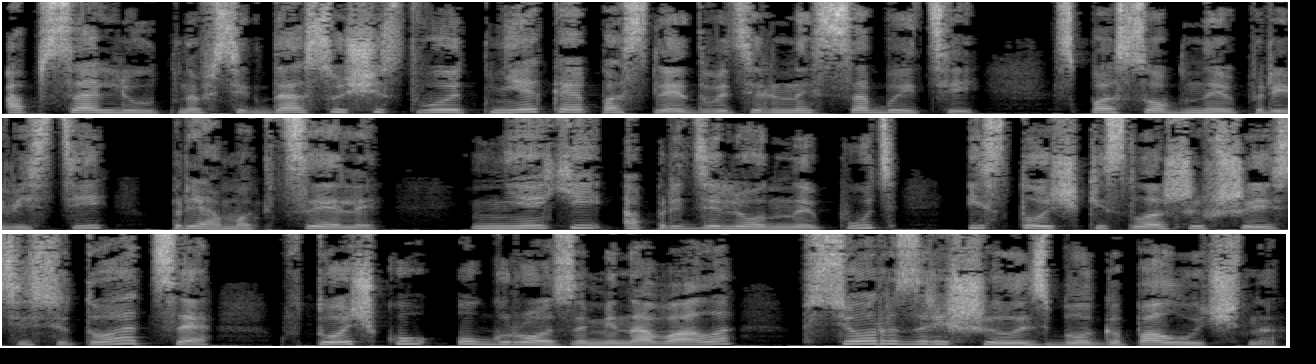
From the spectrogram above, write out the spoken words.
абсолютно всегда существует некая последовательность событий, способная привести прямо к цели — некий определенный путь из точки сложившаяся ситуация в точку угроза миновала, все разрешилось благополучно.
